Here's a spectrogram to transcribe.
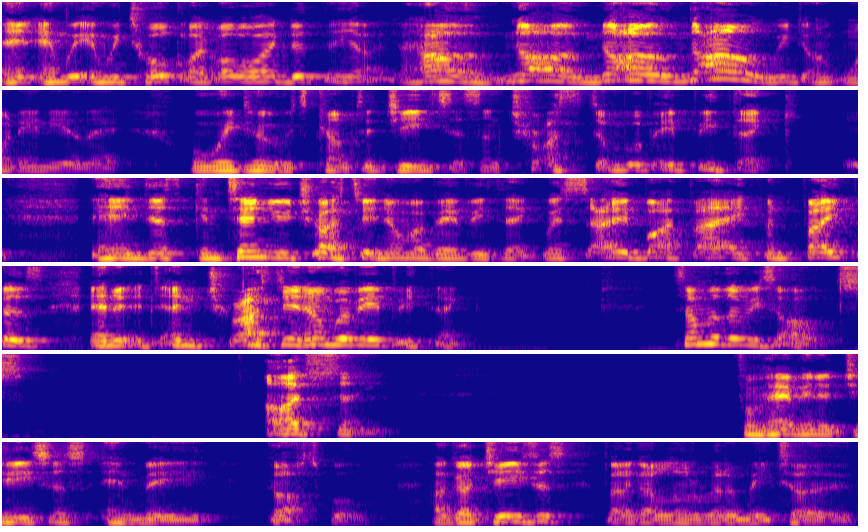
And, and, we, and we talk like, oh, I did, you know, oh, no, no, no. We don't want any of that. All we do is come to Jesus and trust Him with everything and just continue trusting Him with everything. We're saved by faith, and faith is and, and trusting Him with everything. Some of the results I've seen from having a Jesus and me gospel. I got Jesus, but I got a little bit of me too,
